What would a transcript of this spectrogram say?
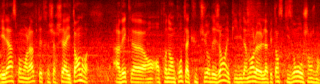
Et là, à ce moment-là, peut-être chercher à étendre avec en, prenant en compte la culture des gens et puis évidemment l'appétence qu'ils ont au changement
